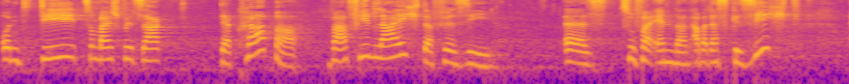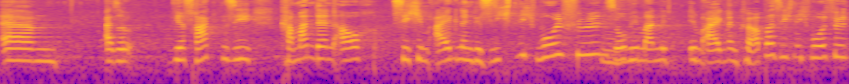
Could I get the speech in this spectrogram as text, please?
Und die zum Beispiel sagt, der Körper war viel leichter für sie äh, zu verändern, aber das Gesicht, ähm, also wir fragten sie, kann man denn auch sich im eigenen Gesicht nicht wohlfühlen, mhm. so wie man mit, im eigenen Körper sich nicht wohlfühlt?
